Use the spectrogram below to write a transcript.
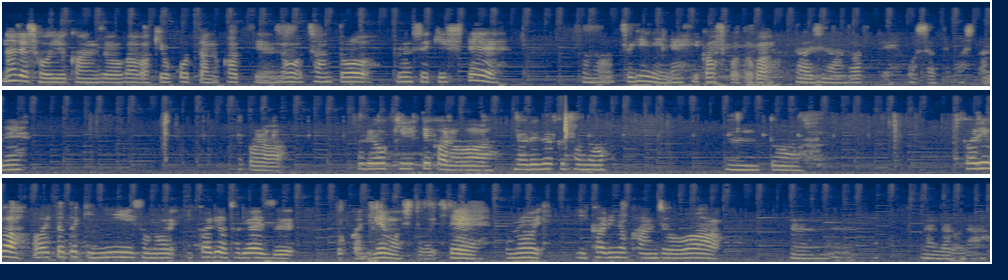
なぜそういう感情が湧き起こったのかっていうのをちゃんと分析して、その次にね、活かすことが大事なんだっておっしゃってましたね。だから、それを聞いてからは、なるべくその、うんと、怒りが湧いた時に、その怒りをとりあえずどっかにメモしておいて、この怒りの感情は、うん、なんだろうな、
